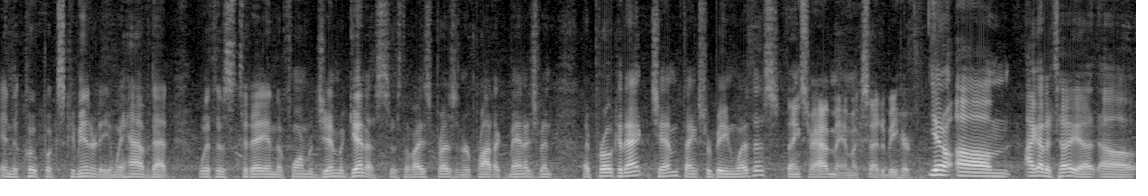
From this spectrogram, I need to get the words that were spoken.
in the QuickBooks community, and we have that with us today in the form of Jim McGinnis, who's the Vice President of Product Management at ProConnect. Jim, thanks for being with us. Thanks for having me, I'm excited to be here. You know, um, I got to tell you, uh,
